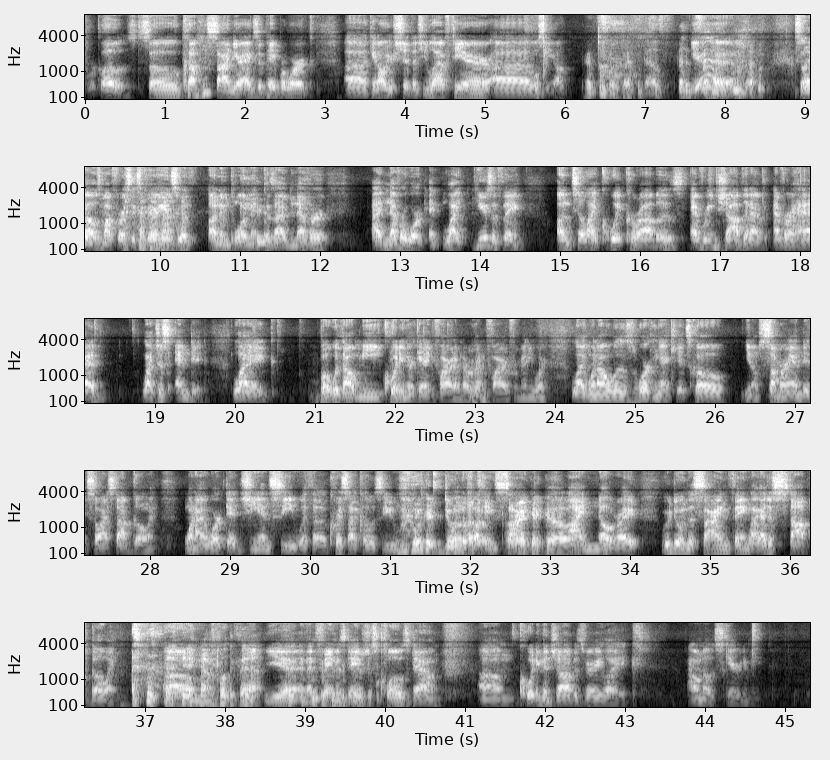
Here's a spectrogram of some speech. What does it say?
we're closed, so come sign your exit paperwork. Uh, get all your shit that you left here. Uh, we'll see y'all." That's so. That's, that's Yeah. So, So that was my first experience with unemployment because I've never, I'd never worked. And like, here's the thing: until I quit Carrabba's, every job that I've ever had, like, just ended. Like, but without me quitting or getting fired, I've never gotten fired from anywhere. Like when I was working at Kidsco, you know, summer ended, so I stopped going. When I worked at GNC with uh, Chris Icosi, we were doing Oh, the fucking sign. ago. I know, right? We were doing the sign thing. Like I just stopped going. yeah, fuck that. Yeah, and then Famous Dave's just closed down. Um, quitting a job is very like, I don't know, it's scary to me.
